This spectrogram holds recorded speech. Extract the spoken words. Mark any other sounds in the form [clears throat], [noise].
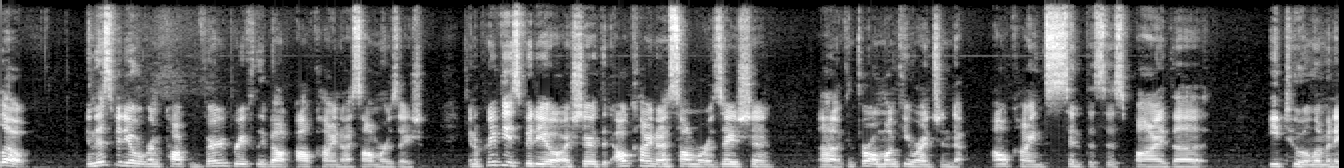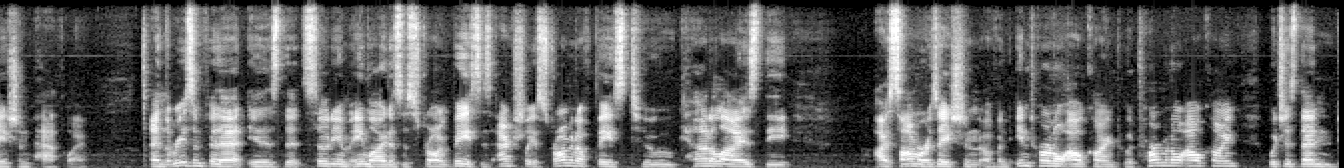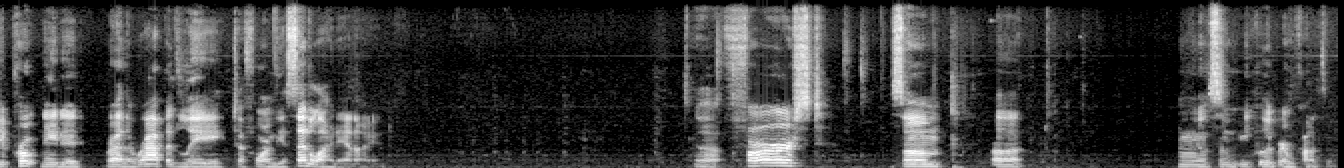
Hello. In this video, we're going to talk very briefly about alkyne isomerization. In a previous video, I shared that alkyne isomerization uh, can throw a monkey wrench into alkyne synthesis by the E2 elimination pathway. And the reason for that is that sodium amide as a strong base is actually a strong enough base to catalyze the isomerization of an internal alkyne to a terminal alkyne, which is then deprotonated rather rapidly to form the acetylide anion. Uh, first, some uh, you know, some equilibrium constant.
